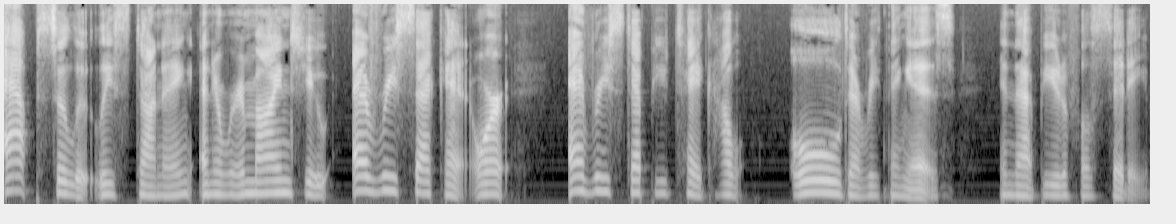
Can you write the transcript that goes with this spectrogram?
absolutely stunning, and it reminds you every second or every step you take how old everything is in that beautiful city.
